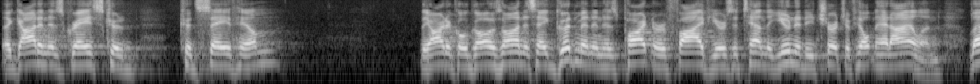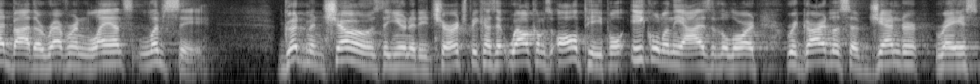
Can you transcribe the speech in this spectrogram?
that God in his grace could, could save him. The article goes on to say Goodman and his partner of five years attend the Unity Church of Hilton Head Island, led by the Reverend Lance Livesey. Goodman chose the Unity Church because it welcomes all people equal in the eyes of the Lord, regardless of gender, race,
